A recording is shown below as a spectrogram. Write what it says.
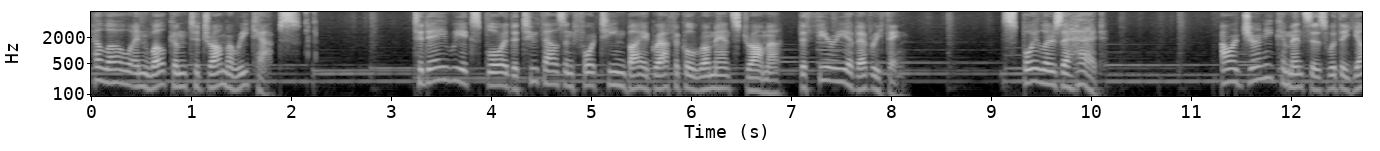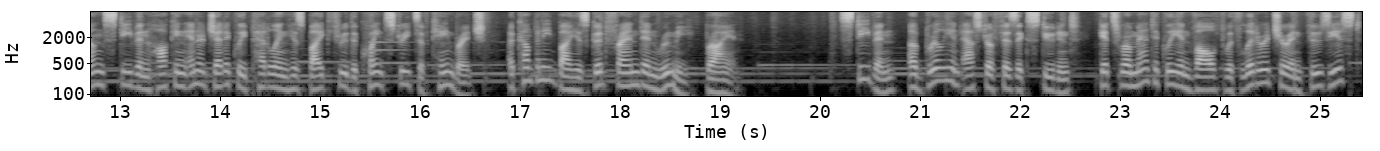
Hello and welcome to Drama Recaps. Today we explore the 2014 biographical romance drama, The Theory of Everything. Spoilers ahead. Our journey commences with a young Stephen Hawking energetically pedaling his bike through the quaint streets of Cambridge, accompanied by his good friend and roomie, Brian. Stephen, a brilliant astrophysics student, gets romantically involved with literature enthusiast,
